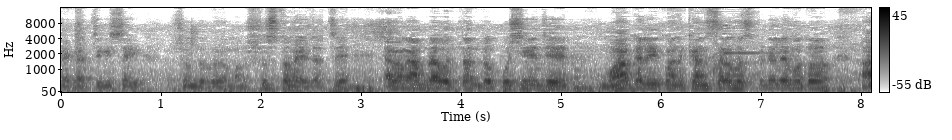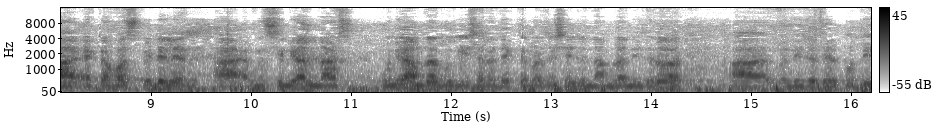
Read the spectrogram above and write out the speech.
টাকার চিকিৎসায় সুন্দরভাবে মানুষ সুস্থ হয়ে যাচ্ছে এবং আমরা অত্যন্ত খুশি যে মহাকালী ক্যান্সার হসপিটালের মতো একটা হসপিটালের সিনিয়র নার্স, উনিও আমরা রোগী হিসাবে দেখতে পাচ্ছি সেই জন্য আমরা নিজেরও নিজেদের প্রতি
